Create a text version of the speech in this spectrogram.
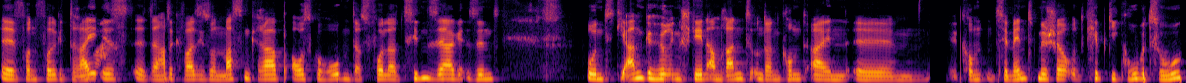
äh, von Folge 3 ist, äh, da haben sie quasi so ein Massengrab ausgehoben, das voller Zinnsärge sind. Und die Angehörigen stehen am Rand und dann kommt ein, ähm, kommt ein Zementmischer und kippt die Grube zu.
